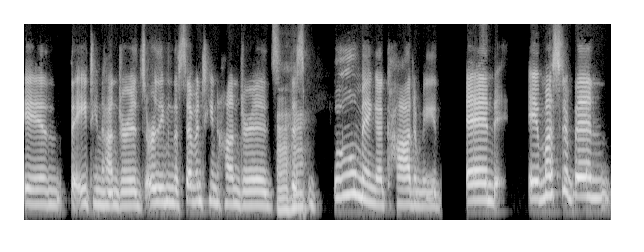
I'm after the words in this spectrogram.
in the 1800s or even the 1700s, mm-hmm. this booming economy. And it must have been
